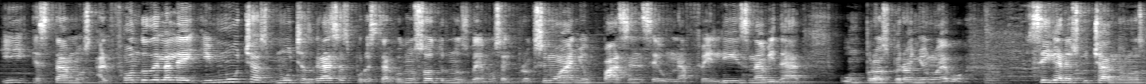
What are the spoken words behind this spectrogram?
y estamos al fondo de la ley y muchas, muchas gracias por estar con nosotros. Nos vemos el próximo año. Pásense una feliz Navidad, un próspero año nuevo. Sigan escuchándonos,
